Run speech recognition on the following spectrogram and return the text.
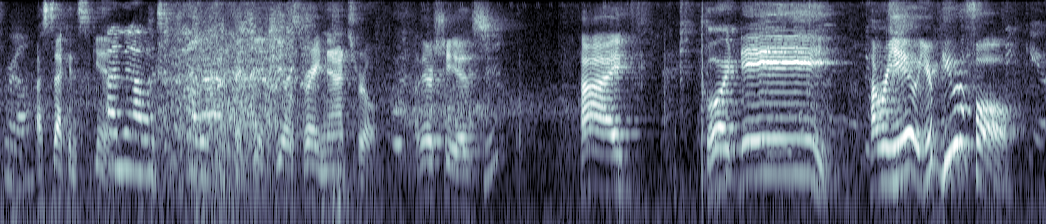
this real? a second skin. And then I would. It feels very natural. Oh, there she is. Hi. Courtney. How are you? You're beautiful. Thank you.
